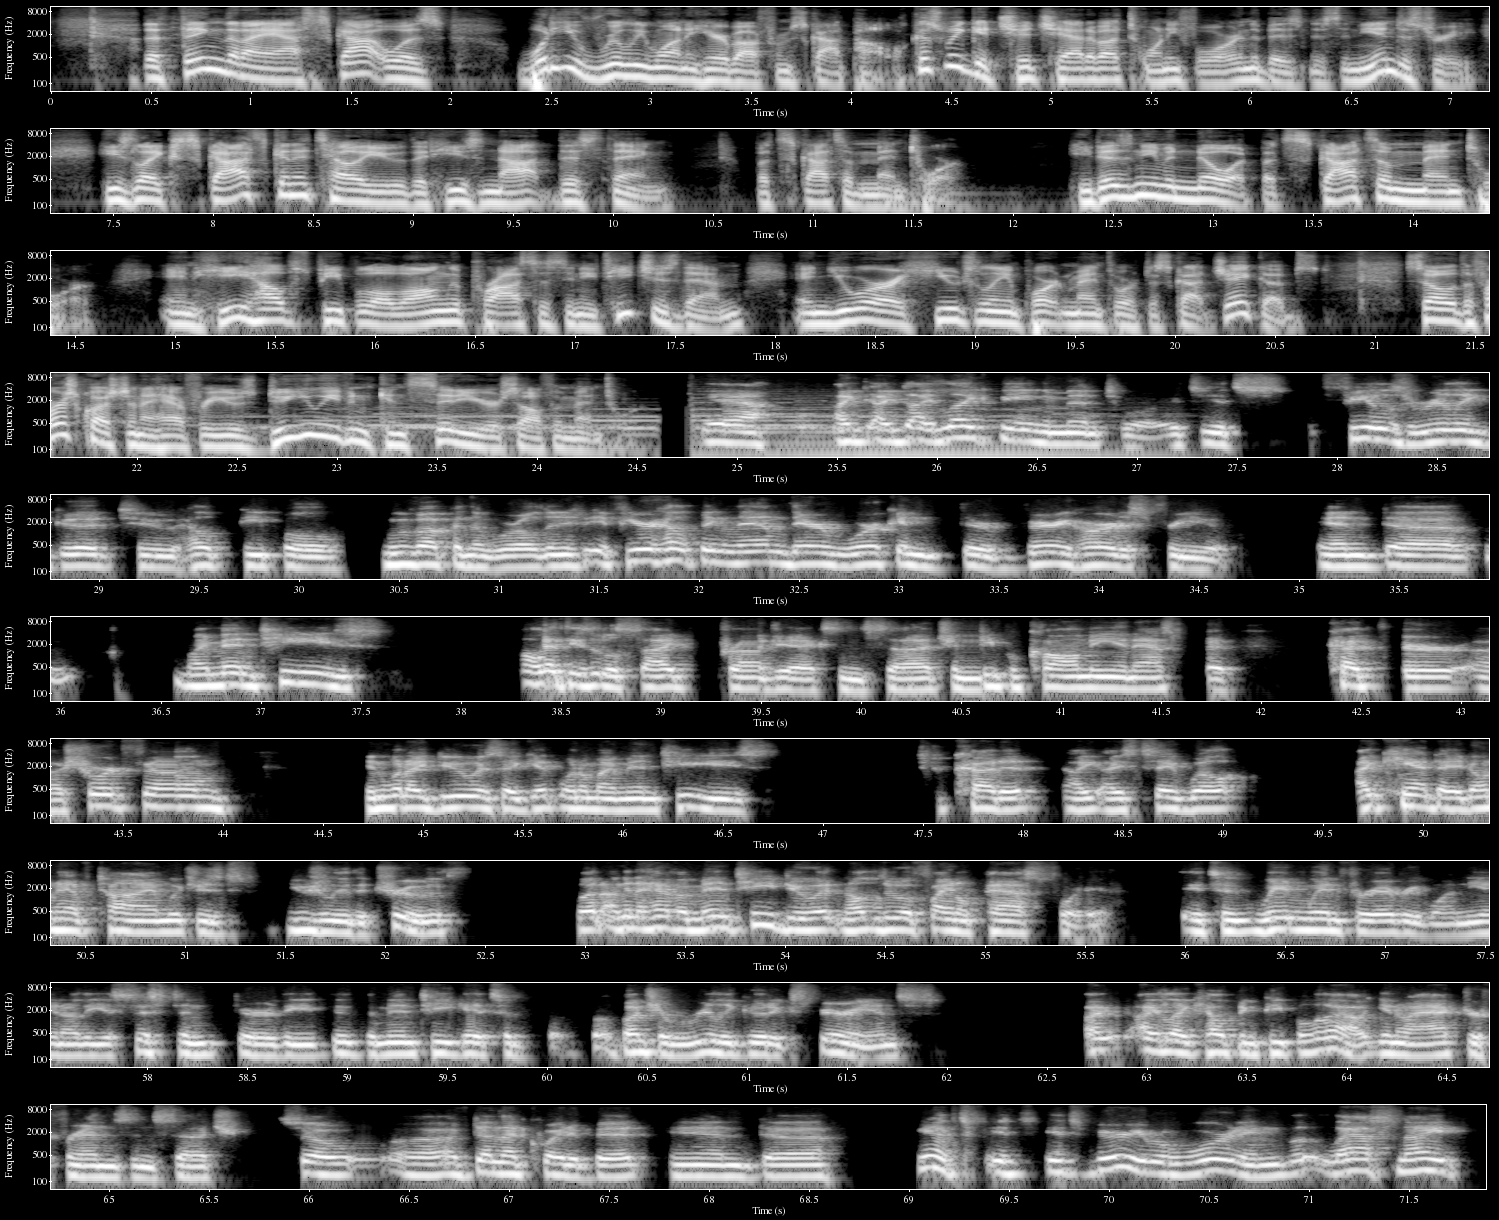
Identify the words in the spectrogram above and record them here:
The thing that I asked Scott was, what do you really want to hear about from Scott Powell? Because we get chit chat about 24 in the business in the industry. He's like, Scott's going to tell you that he's not this thing, but Scott's a mentor. He doesn't even know it, but Scott's a mentor and he helps people along the process and he teaches them. And you are a hugely important mentor to Scott Jacobs. So the first question I have for you is Do you even consider yourself a mentor? Yeah, I, I, I like being a mentor. It's, it's feels really good to help people move up in the world. And if, if you're helping them, they're working their very hardest for you. And uh, my mentees all have these little side projects and such, and people call me and ask to cut their uh, short film. And what I do is I get one of my mentees to cut it. I, I say, well, I can't, I don't have time, which is usually the truth, but I'm going to have a mentee do it and I'll do a final pass for you. It's a win-win for everyone. You know, the assistant or the, the, the mentee gets a, a, bunch of really good experience. I, I, like helping people out, you know, actor friends and such. So uh, I've done that quite a bit. And uh, yeah, it's, it's, it's very rewarding. Last night,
